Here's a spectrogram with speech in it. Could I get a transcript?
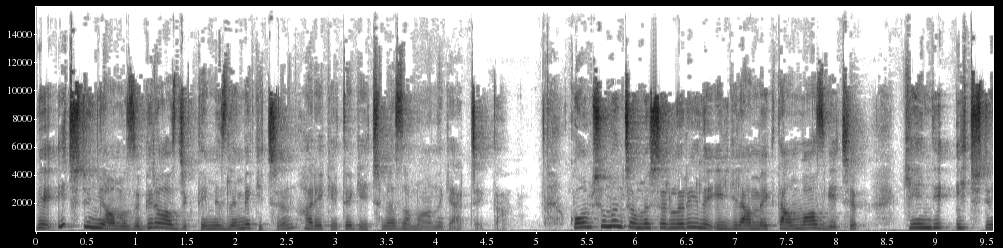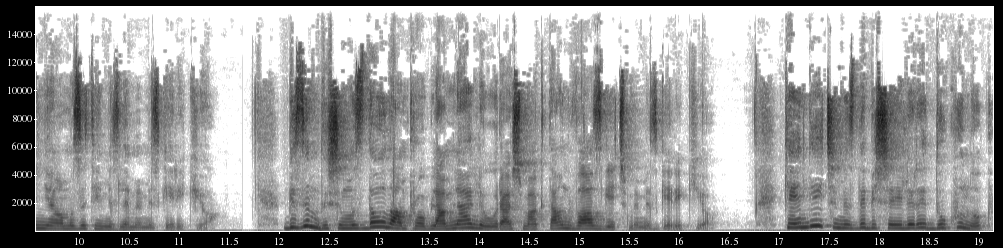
Ve iç dünyamızı birazcık temizlemek için harekete geçme zamanı gerçekten. Komşunun çamaşırlarıyla ilgilenmekten vazgeçip kendi iç dünyamızı temizlememiz gerekiyor. Bizim dışımızda olan problemlerle uğraşmaktan vazgeçmemiz gerekiyor. Kendi içimizde bir şeylere dokunup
